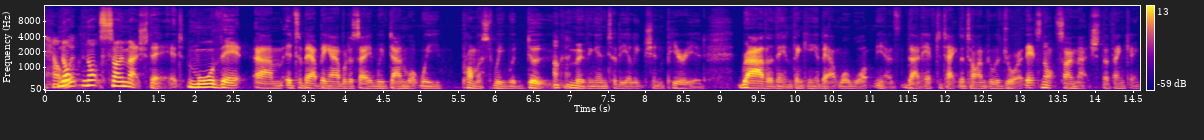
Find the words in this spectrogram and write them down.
how? Not not so much that, more that um, it's about being able to say we've done what we promised we would do okay. moving into the election period, rather than thinking about well, what you know they'd have to take the time to withdraw it. That's not so much the thinking.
